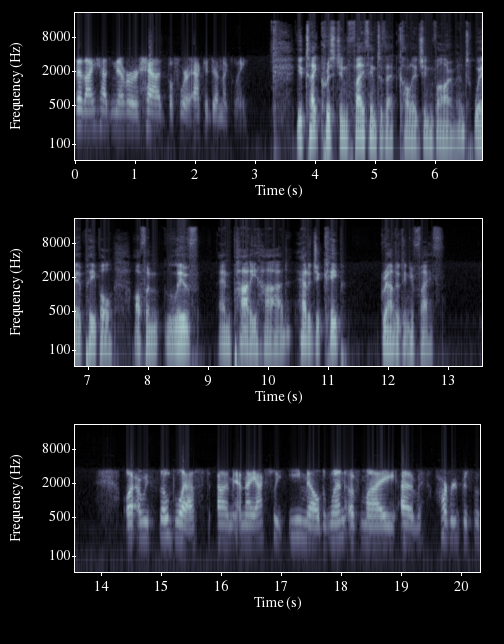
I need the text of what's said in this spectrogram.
that I had never had before academically. You take Christian faith into that college environment where people often live and party hard. How did you keep grounded in your faith? Well, I was so blessed, um, and I actually emailed one of my um, Harvard Business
